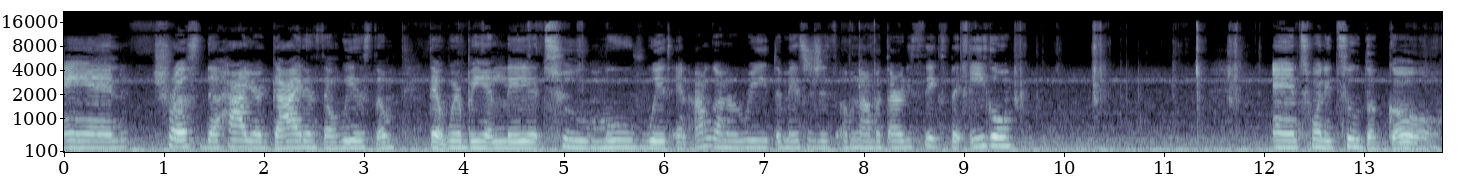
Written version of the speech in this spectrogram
and trust the higher guidance and wisdom that we're being led to move with. And I'm going to read the messages of number 36, the eagle, and 22, the gull.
